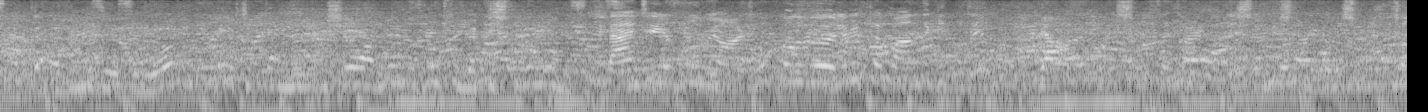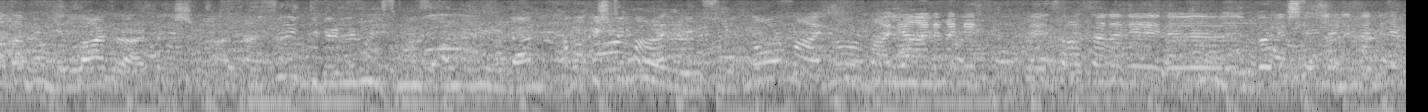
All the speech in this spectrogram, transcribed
sürekli adınız yazılıyor. Gerçekten böyle bir şey var mı? En az yoksa yakıştırılıyor musunuz? Bence yazılmıyor artık. O konu böyle bir kapandı gitti. Ya arkadaşım, set arkadaşım, iş arkadaşım. Çağdan benim yıllardır arkadaşım zaten. Sürekli birilerinin isminizi anılıyor. Normal, oluyor sürekli. normal, normal. Yani hani e, zaten hani e, böyle şeylerin hani hep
